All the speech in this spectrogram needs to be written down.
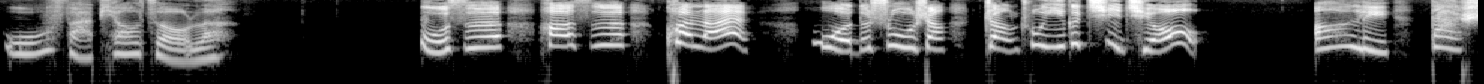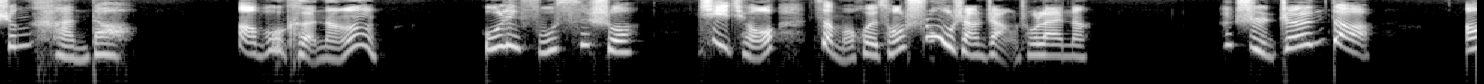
无法飘走了。福斯、哈斯，快来！我的树上长出一个气球！奥利大声喊道：“啊，不可能！”狐狸福斯说：“气球怎么会从树上长出来呢？”是真的，奥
